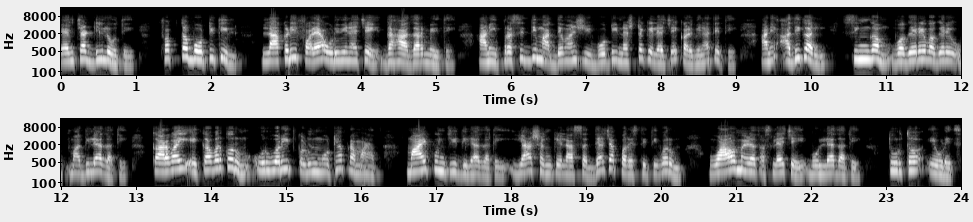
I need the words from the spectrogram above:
यांच्यात डील होते. फक्त बोटीतील लाकडी फळ्या उडविण्याचे दहा हजार मिळते आणि प्रसिद्धी माध्यमांशी बोटी नष्ट केल्याचे कळविण्यात येते आणि अधिकारी सिंगम वगैरे वगैरे उपमा दिल्या जाते. कारवाई एकावर करून उर्वरित कडून मोठ्या प्रमाणात मायपुंजी दिल्या जाते. या शंकेला सध्याच्या परिस्थितीवरून वाव मिळत असल्याचे बोलल्या जाते. तूर्थ एवढेच.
